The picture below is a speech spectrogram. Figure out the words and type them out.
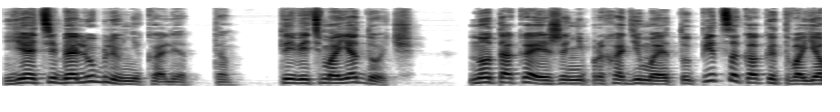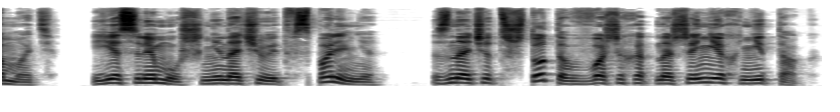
«Я тебя люблю, Николетта. Ты ведь моя дочь. Но такая же непроходимая тупица, как и твоя мать. Если муж не ночует в спальне, значит, что-то в ваших отношениях не так.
